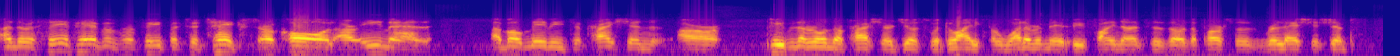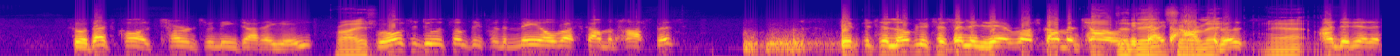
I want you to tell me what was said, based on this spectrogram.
and they're a safe haven for people to text or call or email about maybe depression or people that are under pressure just with life or whatever it may be, finances or the personal relationships. So that's called turn2me.ie. Right. We're also doing something for the Mayo Roscommon Hospice. It's a lovely facility there in Roscommon Town Did beside the hospital. Yeah, And they did a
